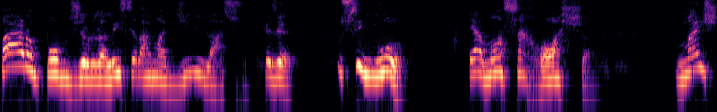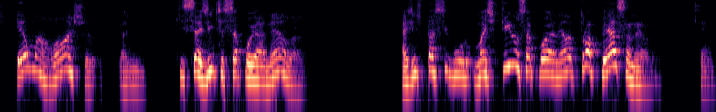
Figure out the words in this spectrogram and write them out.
Para o povo de Jerusalém será armadilha e laço. Quer dizer, o Senhor é a nossa rocha. Mas é uma rocha, Carlinhos, que se a gente se apoiar nela, a gente está seguro. Mas quem não se apoia nela, tropeça nela. Sim.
